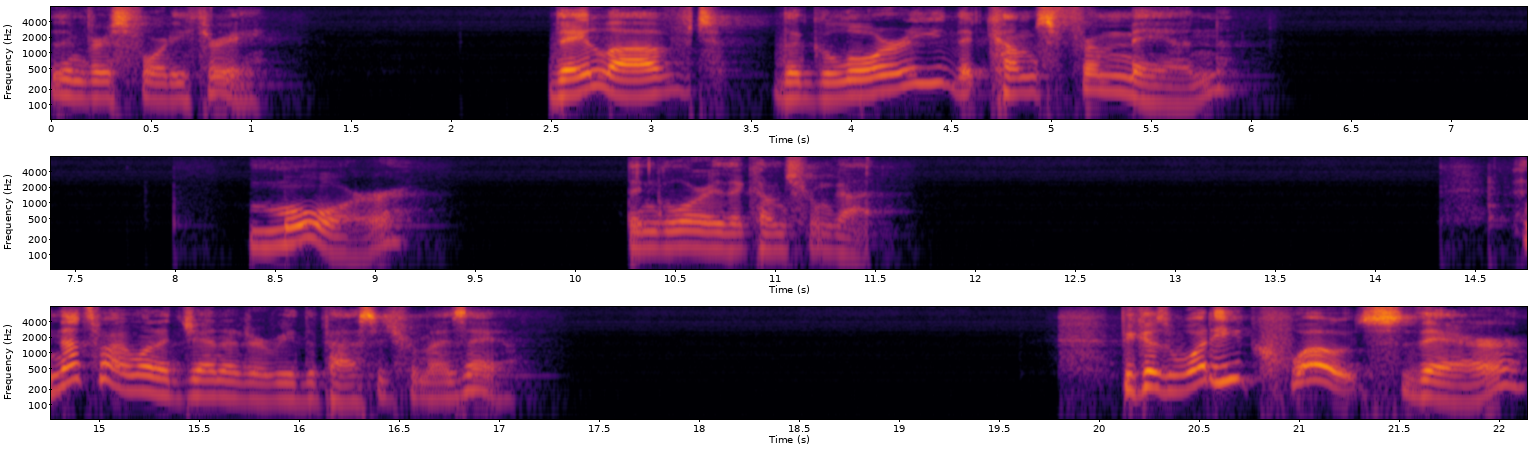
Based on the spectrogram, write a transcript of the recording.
in verse 43. They loved the glory that comes from man more than glory that comes from God. And that's why I wanted Jenna to read the passage from Isaiah. Because what he quotes there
